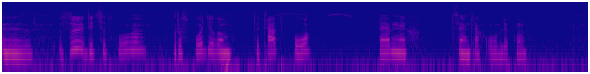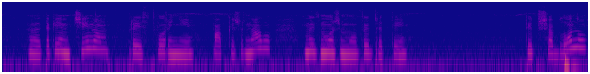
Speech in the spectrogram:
Е, з відсотковим розподілом витрат по певних центрах обліку. Е, таким чином, при створенні папки журналу ми зможемо вибрати тип шаблону,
